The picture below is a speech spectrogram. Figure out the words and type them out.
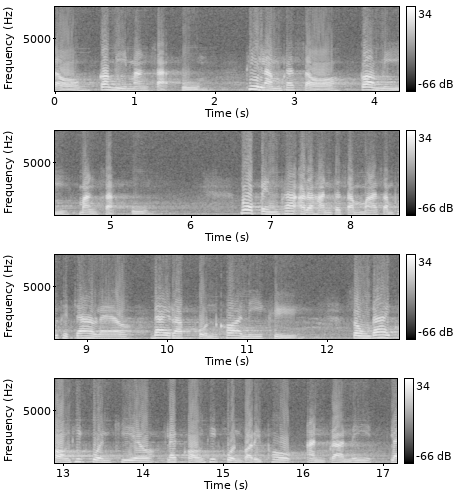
สองก็มีมังสะอูม ที่ลำพระสอก็มีมังสะอูม เมื่อเป็นพระอรหันตสัมมาสัมพุทธเจ้าแล้ว ได้รับผลข้อนี้คือ ทรงได้ของที่ควรเคี้ยวและของที่ควรบริโภค อันปราณีตและ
